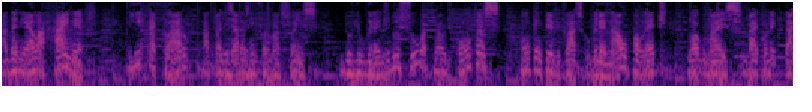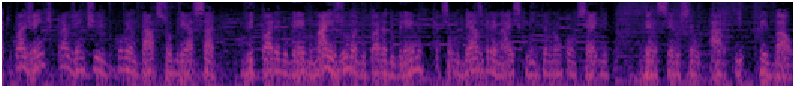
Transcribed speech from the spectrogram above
a Daniela Rainer. E, é claro, atualizar as informações do Rio Grande do Sul, afinal de contas, ontem teve clássico Grenal, o Paulette logo mais vai conectar aqui com a gente para a gente comentar sobre essa vitória do Grêmio, mais uma vitória do Grêmio, são 10 Grenais que o Inter não consegue vencer o seu arqui-rival.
